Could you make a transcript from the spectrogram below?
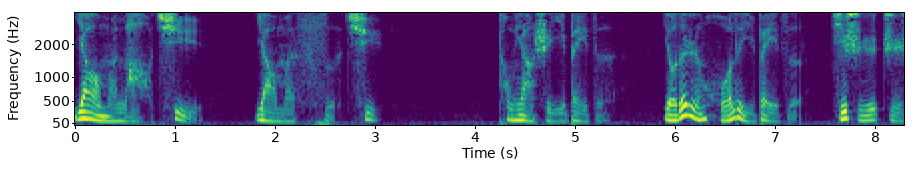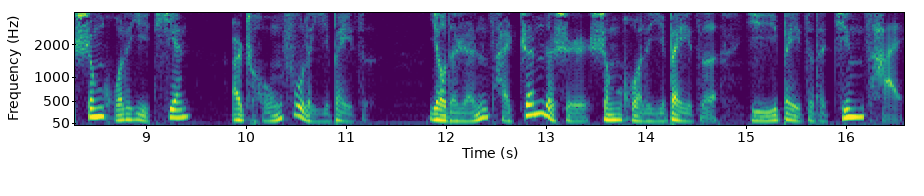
要么老去，要么死去。同样是一辈子，有的人活了一辈子，其实只生活了一天，而重复了一辈子；有的人才真的是生活了一辈子，一辈子的精彩。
